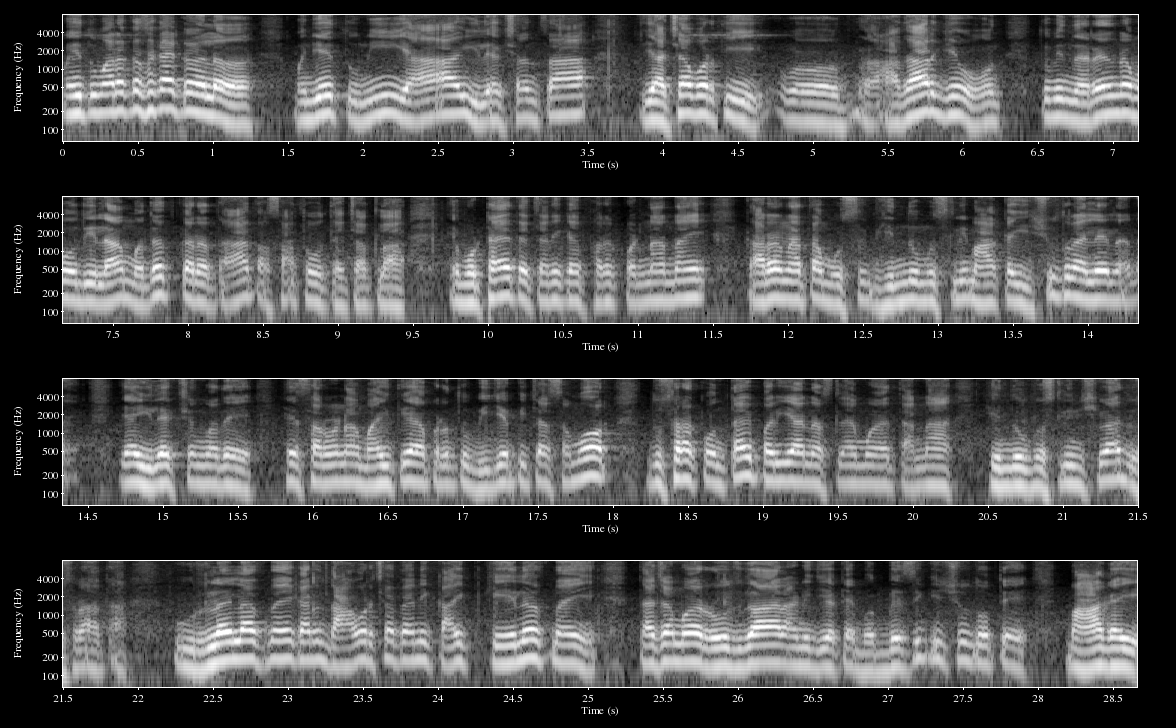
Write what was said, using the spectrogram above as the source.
म्हणजे तुम्हाला कसं काय कळलं? म्हणजे तुम्ही या इलेक्शनचा याच्यावरती आधार घेऊन तुम्ही नरेंद्र मोदीला मदत करत आहात असा तो त्याच्यातला हे मोठा आहे. त्याच्याने काही फरक पडणार नाही. कारण आता मुस हिंदू मुस्लिम हा काही इश्यूच राहिलेला नाही. या इलेक्शनमध्ये हे सर्वांना माहिती आहे. परंतु बी जे पीच्या समोर दुसरा कोणताही पर्याय नसल्यामुळे त्यांना हिंदू मुस्लिमशिवाय दुसरा आता उरलेलाच नाही कारण दहा वर्षात त्यांनी काही केलंच नाही. त्याच्यामुळे रोजगार आणि जे काही बेसिक इश्यूज होते महागाई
